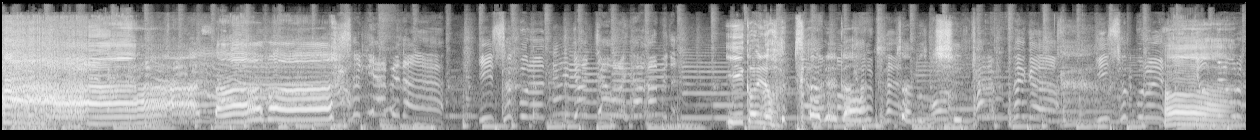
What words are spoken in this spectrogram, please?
아 나마 이걸 연장을 가 진짜 미친 아.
